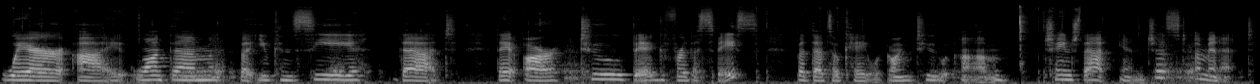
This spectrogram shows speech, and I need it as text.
where I want them, but you can see that they are too big for the space, but that's okay. We're going to um, change that in just a minute.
